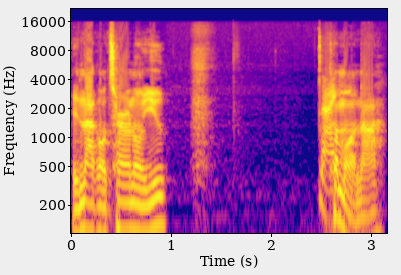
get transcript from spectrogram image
they're not gonna turn on you? Nice. Come on now.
